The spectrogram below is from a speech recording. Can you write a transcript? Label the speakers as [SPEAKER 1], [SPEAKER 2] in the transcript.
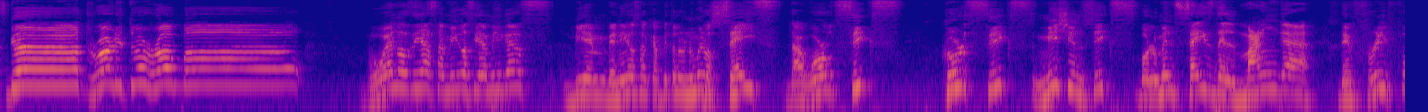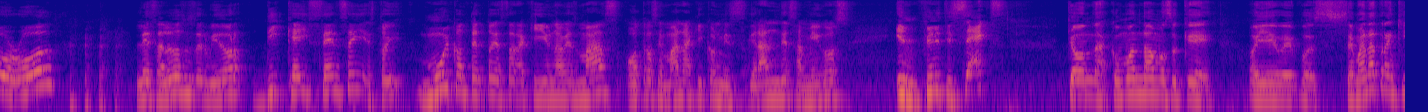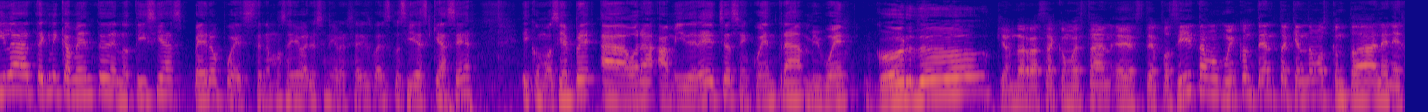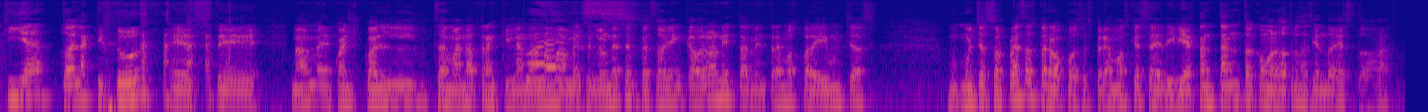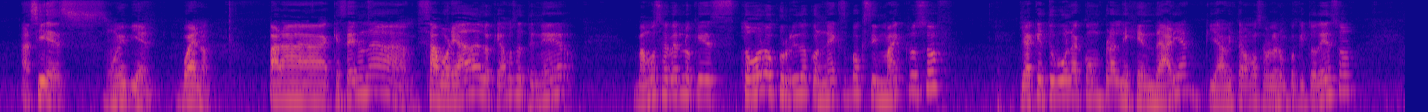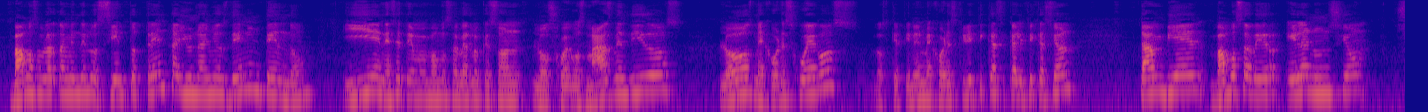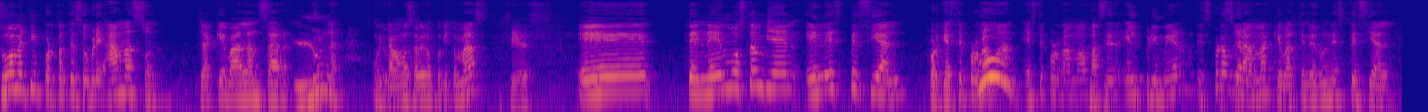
[SPEAKER 1] Let's get ready to rumble. Buenos días amigos y amigas. Bienvenidos al capítulo número 6 The World 6, Course 6, Mission 6, volumen 6 del manga de Free for All. Les saludo a su servidor DK Sensei. Estoy muy contento de estar aquí una vez más. Otra semana aquí con mis grandes amigos Infinity Sex.
[SPEAKER 2] ¿Qué onda? ¿Cómo andamos o qué? Oye, güey, pues semana tranquila técnicamente de noticias, pero pues tenemos ahí varios aniversarios, varias cosillas que hacer. Y como siempre, ahora a mi derecha se encuentra mi buen gordo.
[SPEAKER 3] ¿Qué onda, raza? ¿Cómo están? Este, pues sí, estamos muy contentos. Aquí andamos con toda la energía, toda la actitud. Este, no, me, ¿cuál, cuál semana tranquila? No, no mames. El lunes empezó bien cabrón y también traemos por ahí muchas, mu- muchas sorpresas, pero pues esperemos que se diviertan tanto como nosotros haciendo esto, ¿ah?
[SPEAKER 2] Así es.
[SPEAKER 1] Muy bien. Bueno, para que se den una saboreada de lo que vamos a tener, vamos a ver lo que es todo lo ocurrido con Xbox y Microsoft, ya que tuvo una compra legendaria, que ya ahorita vamos a hablar un poquito de eso. Vamos a hablar también de los 131 años de Nintendo y en ese tema vamos a ver lo que son los juegos más vendidos, los mejores juegos, los que tienen mejores críticas y calificación. También vamos a ver el anuncio sumamente importante sobre Amazon, ya que va a lanzar Luna. Ahorita
[SPEAKER 3] Luna.
[SPEAKER 1] vamos a ver un poquito más.
[SPEAKER 3] Así es.
[SPEAKER 1] Eh, tenemos también el especial, porque este programa, este programa va a ser el primer
[SPEAKER 2] Especial.
[SPEAKER 1] programa que va a tener un especial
